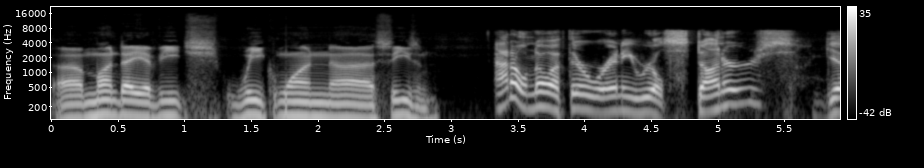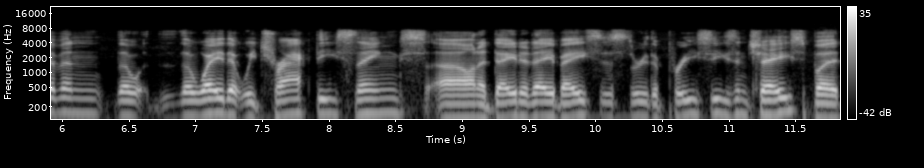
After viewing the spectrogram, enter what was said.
uh, Monday of each week one uh, season? I don't know if there were any real stunners given the the way that we track these things on a day to day basis through the preseason chase, but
